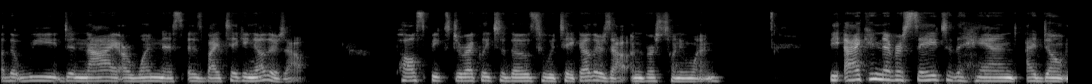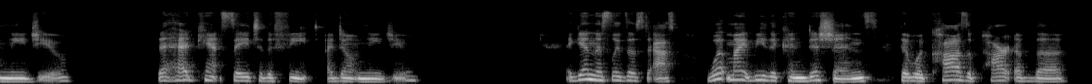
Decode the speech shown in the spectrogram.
that we deny our oneness is by taking others out. Paul speaks directly to those who would take others out in verse 21. The eye can never say to the hand, I don't need you. The head can't say to the feet, I don't need you. Again, this leads us to ask what might be the conditions that would cause a part of the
